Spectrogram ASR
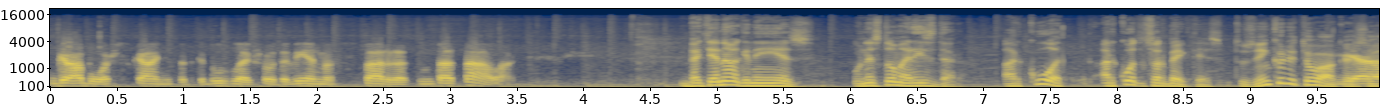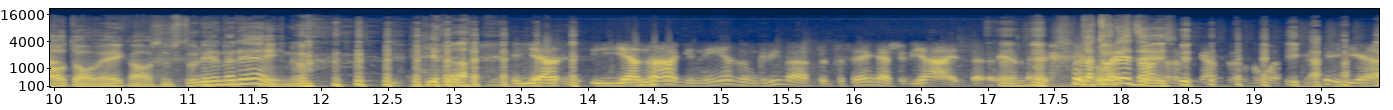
graboša skaņa, tad, kad uzliek šo te vienmasu parādu un tā tālāk. Bet, ja nāk niez, un es tomēr izdaru, ar ko, ar ko tas var beigties? Tu zini, kur ir tuvākais autoveikals, un uz turieni arī ej. Nu. ja, ja nāgi niedz un gribās, tad tas vienkārši ir jāizdara. Tad tu redzēsi. saprast, kas var notikt. Jā.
